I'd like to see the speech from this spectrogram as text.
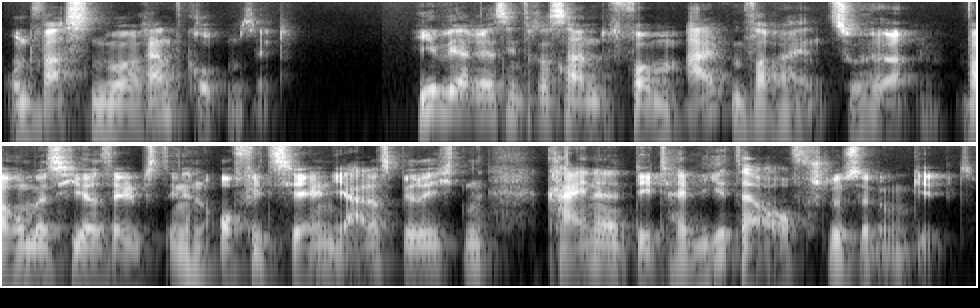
und was nur Randgruppen sind. Hier wäre es interessant, vom Alpenverein zu hören, warum es hier selbst in den offiziellen Jahresberichten keine detaillierte Aufschlüsselung gibt.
